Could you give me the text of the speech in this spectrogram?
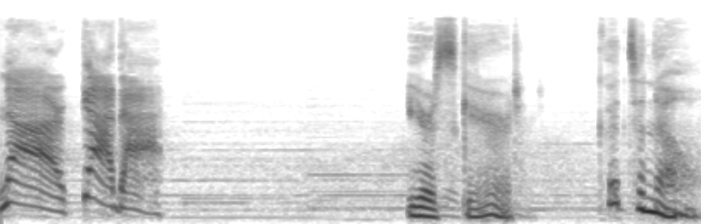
Nargada! You're scared. Good to know.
